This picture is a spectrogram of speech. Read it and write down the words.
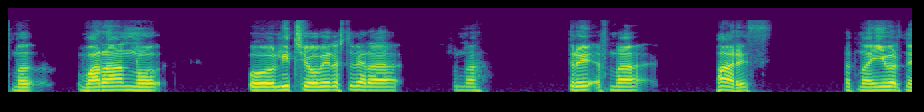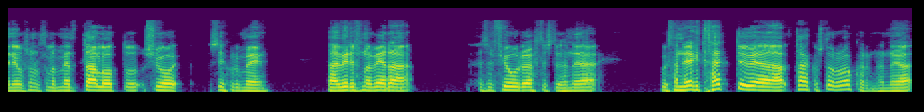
svona varan og, og Lítsjó verðast að vera svona, drau, svona parið þarna í vörninni og svona, með Dalot og Sjó sikkur megin. Það hefur verið svona að vera þessir fjóru eftirstu þannig að hann er ekki trættu við að taka stóra ákvarðin þannig að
